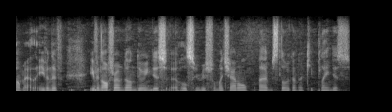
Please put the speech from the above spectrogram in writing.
Oh man, even if, even after I'm done doing this uh, whole series for my channel, I'm still gonna keep playing this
